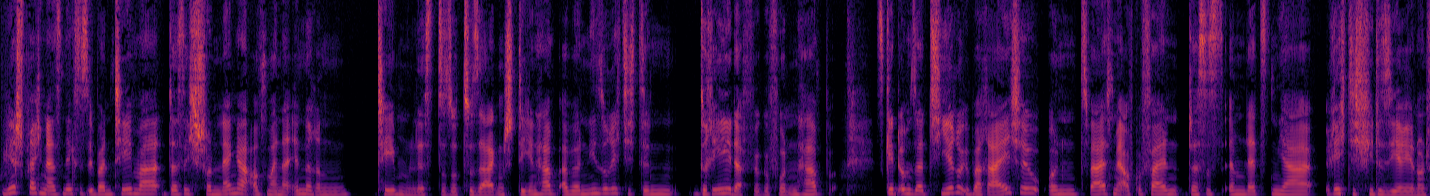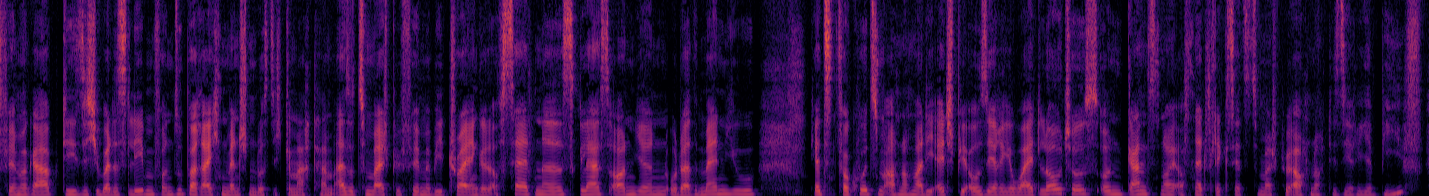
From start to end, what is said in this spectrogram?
Wir sprechen als nächstes über ein Thema, das ich schon länger auf meiner inneren Themenliste sozusagen stehen habe, aber nie so richtig den Dreh dafür gefunden habe. Es geht um Satire über Reiche und zwar ist mir aufgefallen, dass es im letzten Jahr richtig viele Serien und Filme gab, die sich über das Leben von superreichen Menschen lustig gemacht haben. Also zum Beispiel Filme wie Triangle of Sadness, Glass Onion oder The Menu. Jetzt vor kurzem auch nochmal die HBO-Serie White Lotus und ganz neu auf Netflix jetzt zum Beispiel auch noch die Serie Beef.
